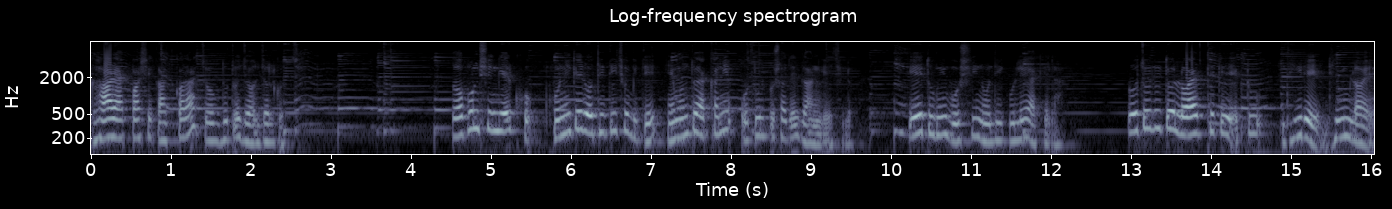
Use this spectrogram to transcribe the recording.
ঘাড় এক পাশে কাজ করা, চোখ দুটো জল করছে। তপন সিংহের ক্ষণিকের অতিথি ছবিতে হেমন্ত একখানি অতুল প্রসাদের গান গেয়েছিল। কে তুমি বসি নদী কূলে একেলা। প্রচলিত লয়ের থেকে একটু ধীরে ঢিম লয়ে।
